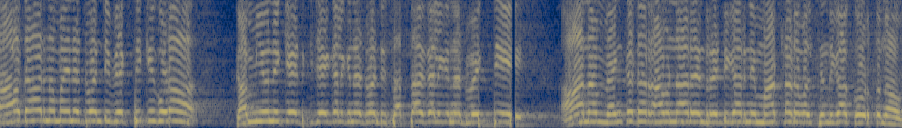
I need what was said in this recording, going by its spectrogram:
సాధారణమైనటువంటి వ్యక్తికి కూడా కమ్యూనికేట్ చేయగలిగినటువంటి సత్తా కలిగిన వ్యక్తి ఆనం వెంకట రామనారాయణ రెడ్డి గారిని మాట్లాడవలసిందిగా కోరుతున్నాం.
